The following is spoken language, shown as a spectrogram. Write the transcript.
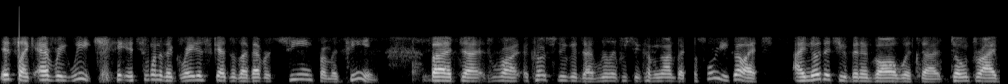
it's like every week. It's one of the greatest schedules I've ever seen from a team. But uh, Ron, Coach Dugans, I really appreciate you coming on. But before you go, I I know that you've been involved with uh, Don't Drive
